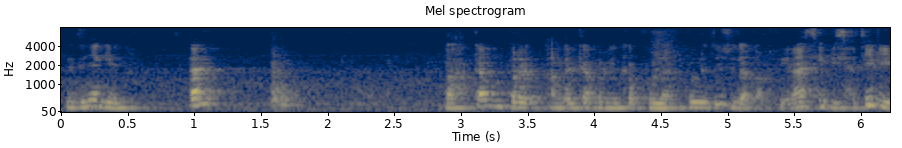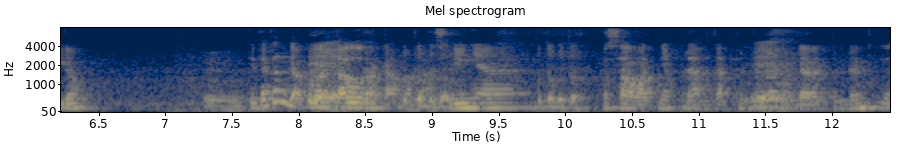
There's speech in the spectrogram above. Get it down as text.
intinya gini kan bahkan per- Amerika pergi ke bulan pun itu juga konspirasi bisa jadi dong Hmm. kita kan nggak pernah Iya, iya. tahu rekaman Betul, betul. aslinya Betul betul. pesawatnya berangkat beneran Iya. mendarat beneran juga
